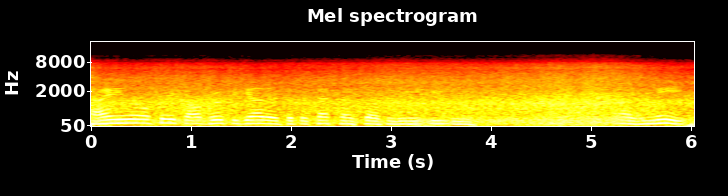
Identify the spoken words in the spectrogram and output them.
Tiny little fish all grouped together to protect themselves from being eaten. That was neat.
